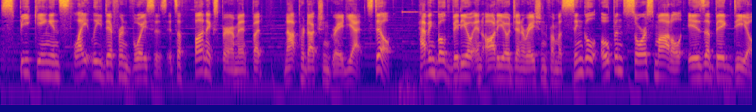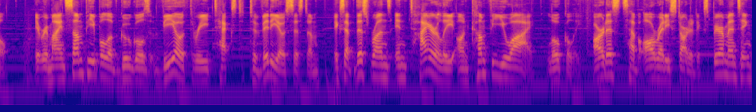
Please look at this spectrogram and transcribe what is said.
speaking in slightly different voices. It's a fun experiment, but not production grade yet. Still, having both video and audio generation from a single open source model is a big deal. It reminds some people of Google's Veo 3 text-to-video system, except this runs entirely on Comfy UI locally. Artists have already started experimenting.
